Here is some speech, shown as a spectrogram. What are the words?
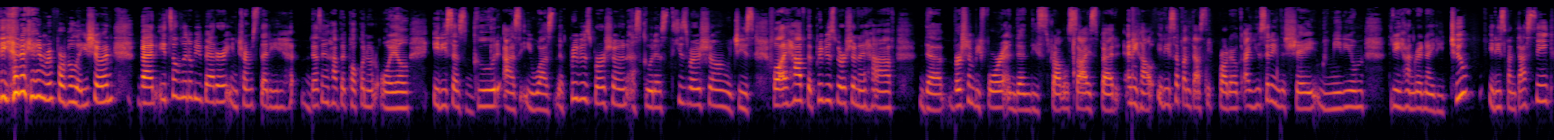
yet again reformulation but it's a little bit better in terms that it doesn't have the coconut oil. It is as good as it was the previous version as good as this version which is well i have the previous version i have the version before and then this travel size but anyhow it is a fantastic product. I use it in the shade medium 392 it is fantastic.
